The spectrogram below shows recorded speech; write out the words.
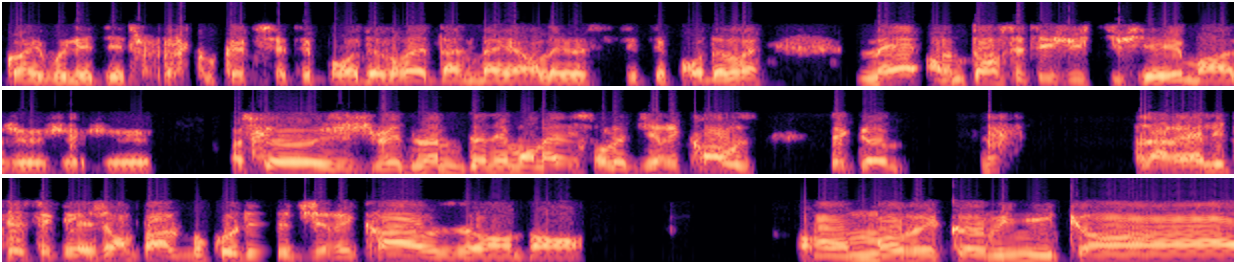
quand ils voulaient détruire Kukoc, c'était pour de vrai. Dan Meyerley aussi, c'était pour de vrai. Mais en même temps, c'était justifié. Moi, je, je, je, parce que je vais même donner mon avis sur le Jerry Krause. C'est que la réalité, c'est que les gens parlent beaucoup de Jerry Krause dans, en mauvais communicant.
